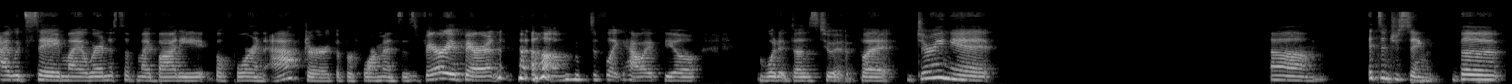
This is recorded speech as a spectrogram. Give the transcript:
I would say my awareness of my body before and after the performance is very apparent, um, just like how I feel, what it does to it. But during it, um, it's interesting. The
